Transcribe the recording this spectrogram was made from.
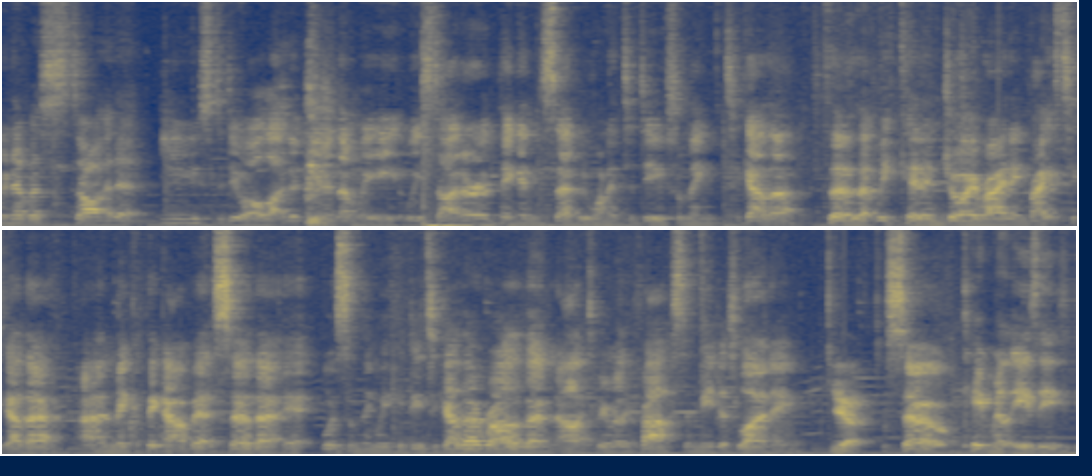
we never started it. You used to do all that, didn't you? And then we, we started our own thing and said we wanted to do something together so that we could enjoy riding bikes together and make a thing out of it so that it was something we could do together rather than Alex being really fast and me just learning. Yeah. So came real easy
